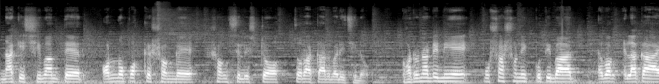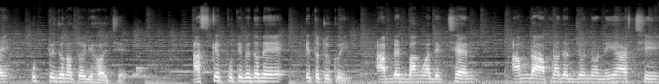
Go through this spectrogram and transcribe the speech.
নাকি সীমান্তের অন্য পক্ষের সঙ্গে সংশ্লিষ্ট চোরা কারবারি ছিল? ঘটনাটি নিয়ে প্রশাসনিক প্রতিবাদ এবং এলাকায় উত্তেজনা তৈরি হয়েছে। আজকের প্রতিবেদনে এতটুকুই। আপডেট বাংলা দেখছেন। আমরা আপনাদের জন্য নিয়ে আসছি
